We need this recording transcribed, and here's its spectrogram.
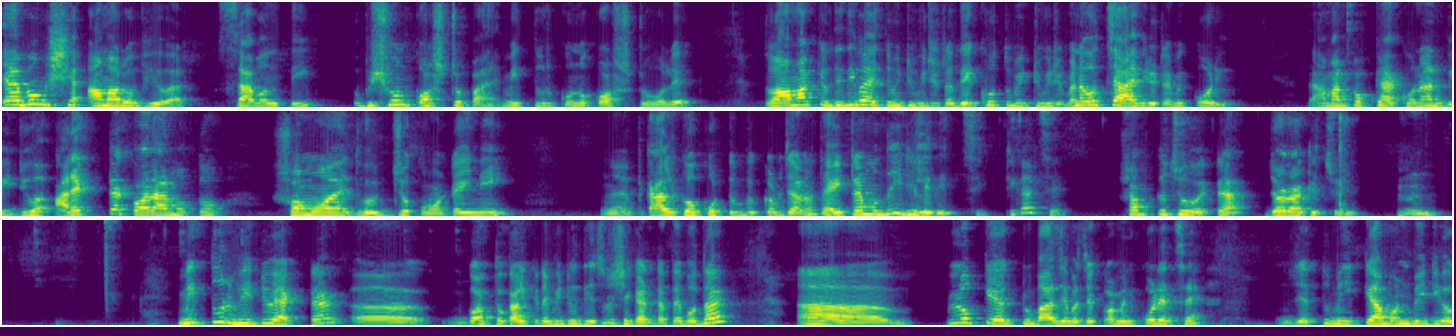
এবং সে আমারও ভিউয়ার শ্রাবন্তী ভীষণ কষ্ট পায়। মৃত্যুর কোনো কষ্ট হলে তো আমাকে দিদিভাই তুমি একটু ভিডিওটা দেখো, তুমি একটু ভিডিও মানে ও চায় ভিডিওটা আমি করি। আমার পক্ষে এখন আর ভিডিও আরেকটা করার মতো সময়, ধৈর্য কোনোটাই নেই। কালকেও করতে করতে জানো, তাই এটার মধ্যেই ঢেলে দিচ্ছি, ঠিক আছে? সব কিছু একটা জগা কিছুই মৃত্যুর ভিডিও একটা গতকালকে একটা ভিডিও দিয়েছিল, সেখানটাতে বোধ হয় লোককে একটু বাজে বাজে কমেন্ট করেছে যে, তুমি কেমন ভিডিও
